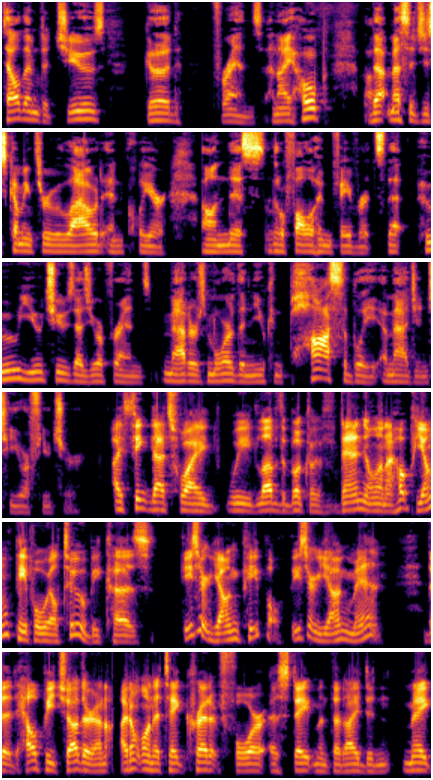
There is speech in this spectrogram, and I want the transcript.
tell them to choose good friends. And I hope that message is coming through loud and clear on this little follow him favorites that who you choose as your friends matters more than you can possibly imagine to your future. I think that's why we love the book of Daniel. And I hope young people will too, because these are young people, these are young men that help each other. And I don't want to take credit for a statement that I didn't make,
